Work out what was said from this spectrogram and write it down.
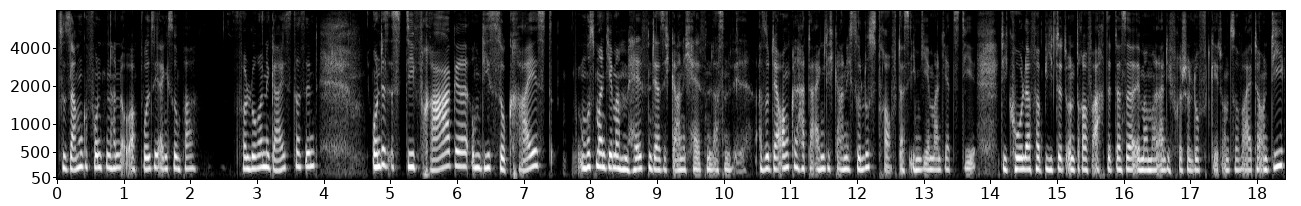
zusammengefunden haben, obwohl sie eigentlich so ein paar verlorene Geister sind. Und es ist die Frage, um die es so kreist, muss man jemandem helfen, der sich gar nicht helfen lassen will. Also der Onkel hatte eigentlich gar nicht so Lust drauf, dass ihm jemand jetzt die, die Cola verbietet und darauf achtet, dass er immer mal an die frische Luft geht und so weiter. Und die,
